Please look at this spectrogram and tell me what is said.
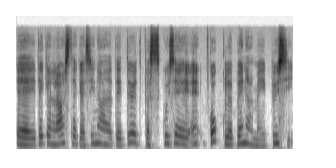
eh, tegelen lastega sina teed tööd, kas, kui see kokkulepe enam ei püsi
